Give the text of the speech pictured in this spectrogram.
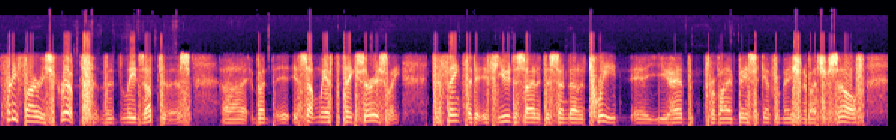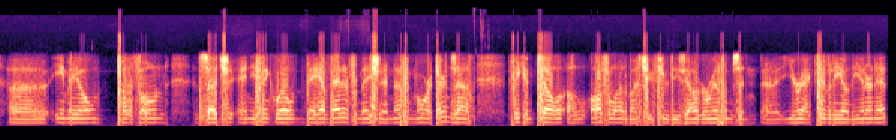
pretty fiery script that leads up to this, uh, but it's something we have to take seriously. To think that if you decided to send out a tweet, uh, you had to provide basic information about yourself, uh, email, telephone, and such, and you think, well, they have that information and nothing more. It turns out they can tell an awful lot about you through these algorithms and uh, your activity on the internet,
